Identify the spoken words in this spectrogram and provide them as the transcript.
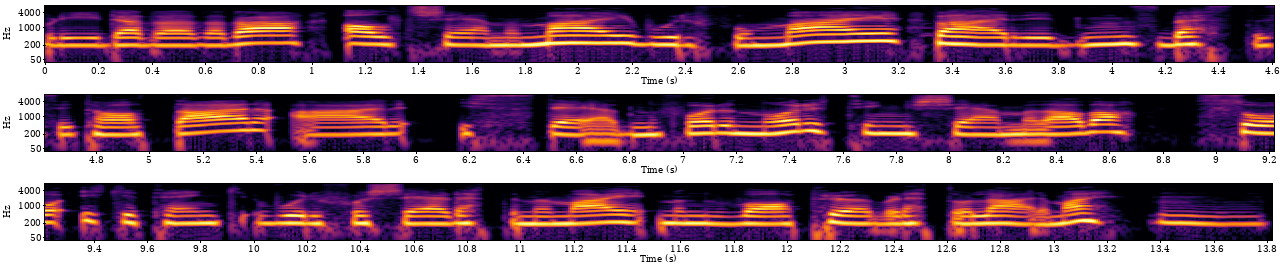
blir da-da-da-da. Alt skjer med meg, hvorfor meg? Verdens beste sitat der er istedenfor når ting skjer med deg, da, så ikke tenk hvorfor skjer dette med meg, men hva prøver dette å lære meg? Mm.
